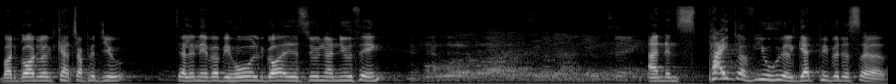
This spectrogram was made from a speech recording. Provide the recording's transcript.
But God will catch up with you. Tell a neighbor, behold, God is doing a new thing. And in spite of you, He will get people to serve.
